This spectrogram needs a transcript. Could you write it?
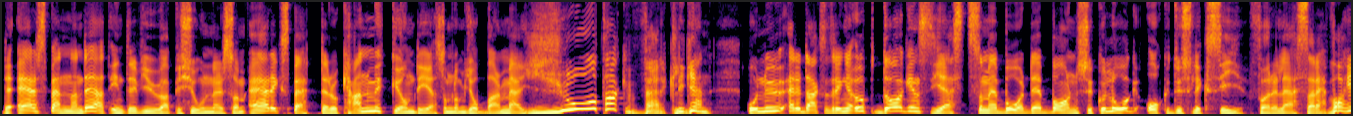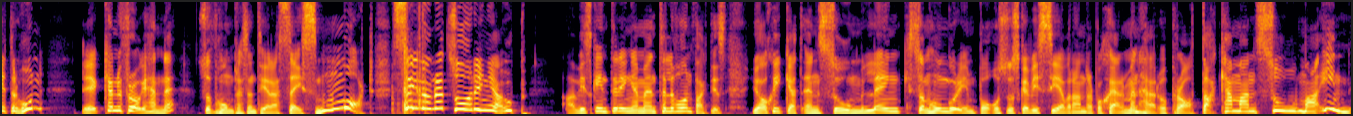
Det är spännande att intervjua personer som är experter och kan mycket om det som de jobbar med. Ja, tack! Verkligen! Och nu är det dags att ringa upp dagens gäst som är både barnpsykolog och dyslexiföreläsare. Vad heter hon? Det kan du fråga henne, så får hon presentera sig. Smart! Säg numret så ringer jag upp! Vi ska inte ringa med en telefon faktiskt. Jag har skickat en Zoom-länk som hon går in på och så ska vi se varandra på skärmen här och prata. Kan man zooma in?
